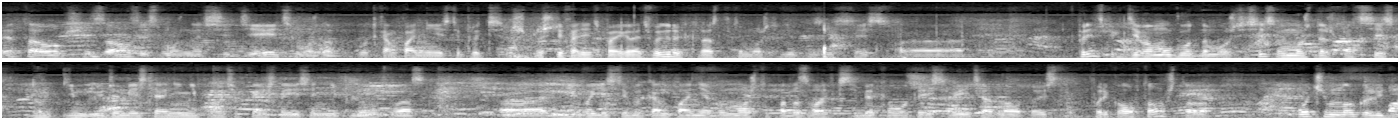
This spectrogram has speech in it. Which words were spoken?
это общий зал, здесь можно сидеть, можно, вот компании, если пришли, хотите поиграть в игры, как раз таки можете где-то здесь сесть. В принципе, где вам угодно можете сесть, вы можете даже подсесть к другим людям, если они не против, конечно, если они не плюнут вас. Э, Либо, если вы компания, вы можете подозвать к себе кого-то, если видите одного. То есть прикол в том, что очень много людей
